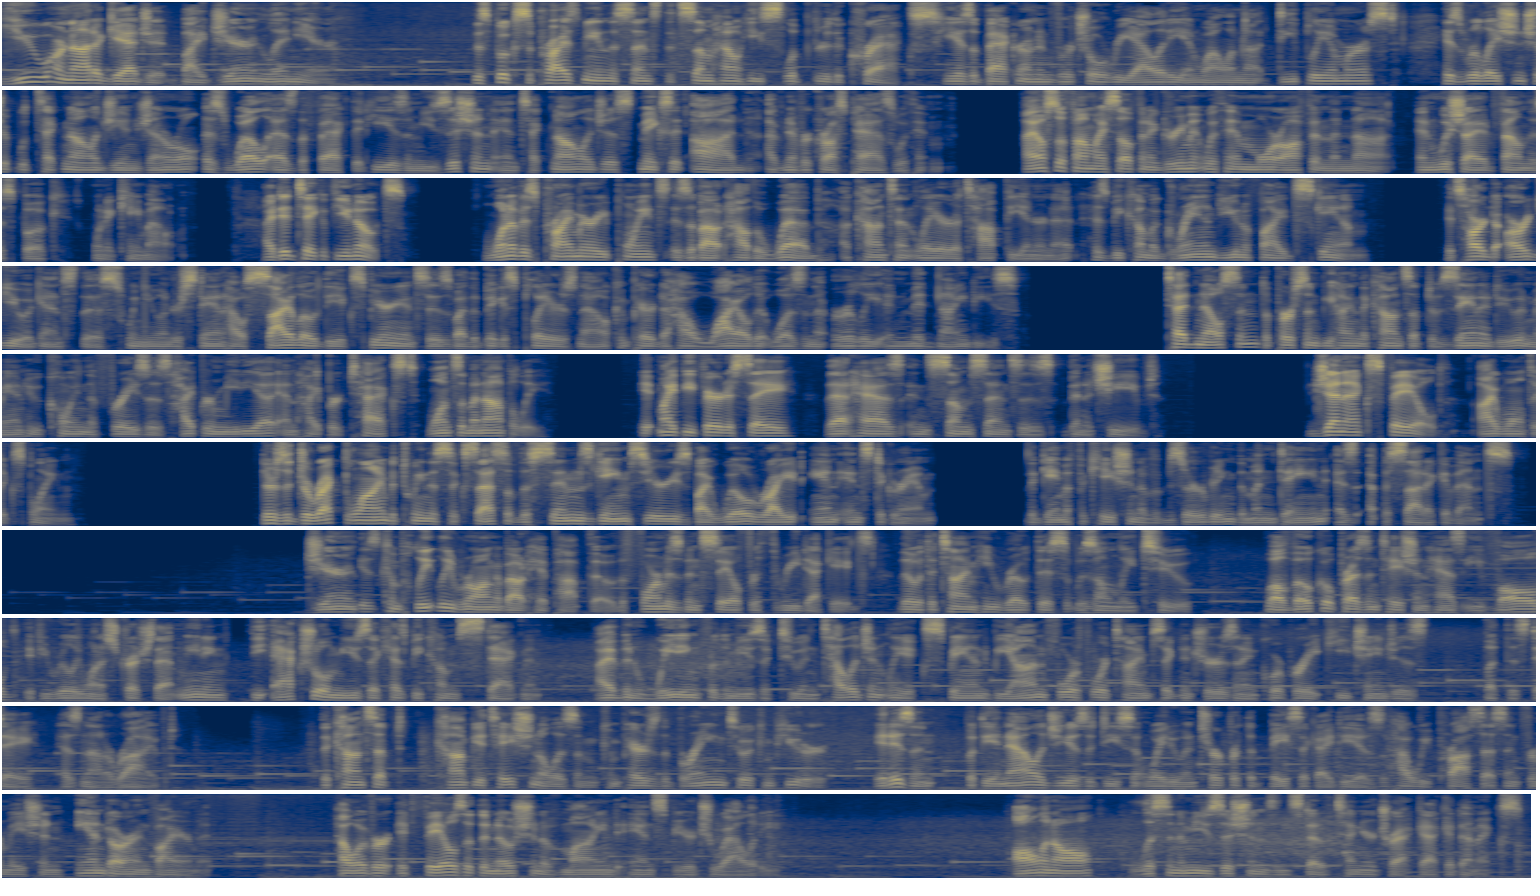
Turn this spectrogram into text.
You Are Not a Gadget by Jaron Lanier. This book surprised me in the sense that somehow he slipped through the cracks. He has a background in virtual reality, and while I'm not deeply immersed, his relationship with technology in general, as well as the fact that he is a musician and technologist, makes it odd I've never crossed paths with him. I also found myself in agreement with him more often than not, and wish I had found this book when it came out. I did take a few notes. One of his primary points is about how the web, a content layer atop the internet, has become a grand unified scam. It's hard to argue against this when you understand how siloed the experience is by the biggest players now compared to how wild it was in the early and mid 90s. Ted Nelson, the person behind the concept of Xanadu and man who coined the phrases hypermedia and hypertext, wants a monopoly. It might be fair to say that has, in some senses, been achieved. Gen X failed. I won't explain. There's a direct line between the success of the Sims game series by Will Wright and Instagram, the gamification of observing the mundane as episodic events. Jaron is completely wrong about hip hop, though. The form has been stale for three decades, though at the time he wrote this, it was only two. While vocal presentation has evolved, if you really want to stretch that meaning, the actual music has become stagnant. I have been waiting for the music to intelligently expand beyond 4 4 time signatures and incorporate key changes, but this day has not arrived. The concept computationalism compares the brain to a computer. It isn't, but the analogy is a decent way to interpret the basic ideas of how we process information and our environment. However, it fails at the notion of mind and spirituality. All in all, listen to musicians instead of tenure track academics.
